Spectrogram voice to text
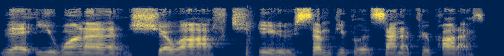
that you want to show off to some people that sign up for your product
